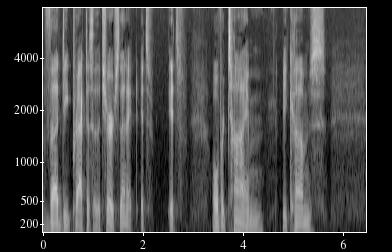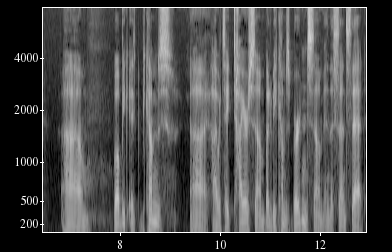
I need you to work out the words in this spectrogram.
the deep practice of the church then it, it's it's over time becomes um, well be, it becomes uh, i would say tiresome but it becomes burdensome in the sense that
